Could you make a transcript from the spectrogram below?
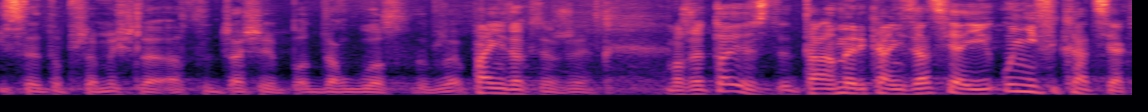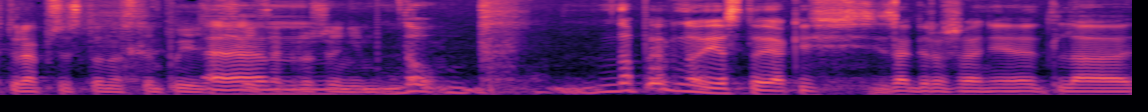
i sobie to przemyślę, a w tym czasie oddam głos, dobrze? Panie doktorze, może to jest ta amerykanizacja i unifikacja, która przez to następuje dzisiaj Em, zagrożeniem. No, na pewno jest to jakieś zagrożenie dla,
